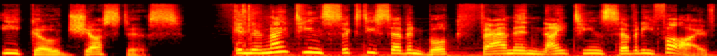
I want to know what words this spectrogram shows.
eco justice. In their 1967 book, Famine 1975,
